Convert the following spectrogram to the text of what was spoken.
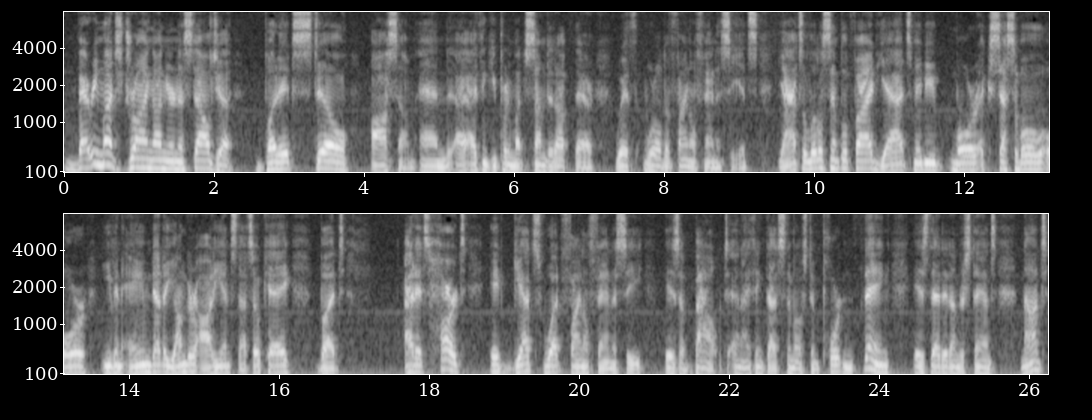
very much drawing on your nostalgia, but it's still awesome. And I, I, think you pretty much summed it up there with World of Final Fantasy. It's, yeah, it's a little simplified. Yeah, it's maybe more accessible or even aimed at a younger audience. That's okay. But at its heart, it gets what Final Fantasy is about. And I think that's the most important thing is that it understands not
